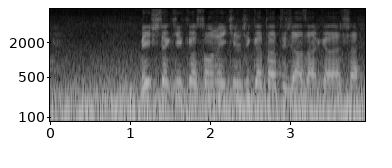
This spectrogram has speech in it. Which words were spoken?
5 dakika sonra ikinci katı atacağız arkadaşlar.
